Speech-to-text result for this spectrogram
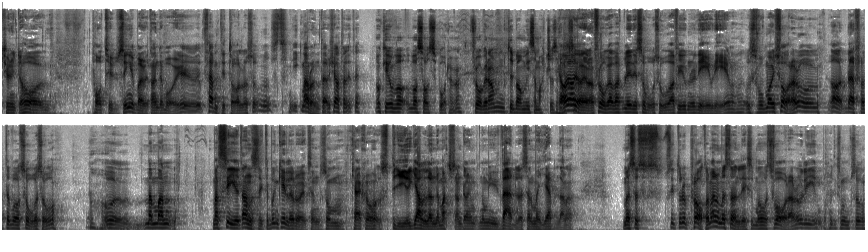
Kunde inte ha ett par tusen gubbar utan det var ju 50-tal och så gick man runt där och tjatade lite. Okej, och vad, vad sa supportrarna? Frågade de typ om vissa matcher? så Ja, ja, ja. De frågade varför blev det så och så? Varför gjorde ni det och det? Och så får man ju svara då. Ja, därför att det var så och så. Och, men man, man ser ju ett ansikte på en kille då liksom, som kanske spyr galla under matcherna. De, de är ju värdelösa de här jävlarna. Men så sitter du och pratar med dem en stund liksom och svarar och li- liksom så.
